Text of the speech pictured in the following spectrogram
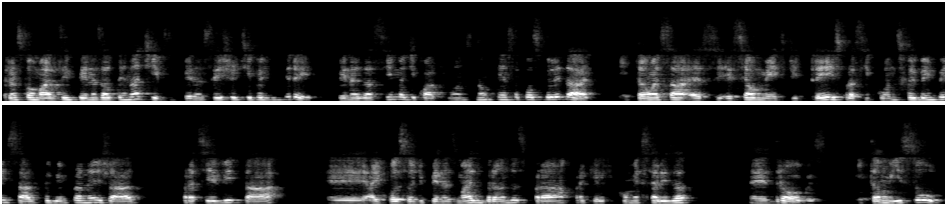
transformadas em penas alternativas, penas restritivas de direito. Penas acima de quatro anos não tem essa possibilidade. Então, essa, esse, esse aumento de três para cinco anos foi bem pensado, foi bem planejado para se evitar é, a imposição de penas mais brandas para aquele que comercializa é, drogas. Então, isso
